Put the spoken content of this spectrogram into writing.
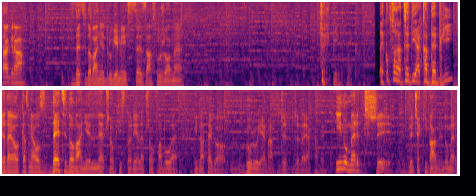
ta gra zdecydowanie drugie miejsce zasłużone. Coś pięknego. Kupsona Jedi Academy? Jedi Outcast miało zdecydowanie lepszą historię, lepszą fabułę i dlatego góruje nad Je- Jedi Academy. I numer 3, wyczekiwany numer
